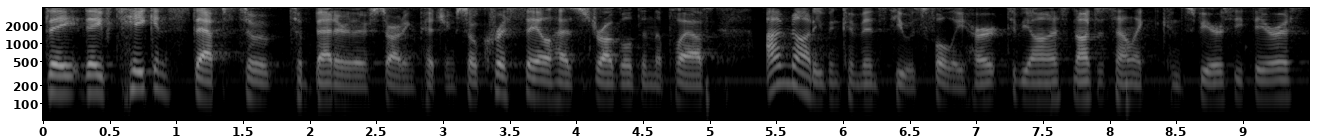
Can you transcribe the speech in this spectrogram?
they they've taken steps to to better their starting pitching. So Chris Sale has struggled in the playoffs. I'm not even convinced he was fully hurt, to be honest. Not to sound like a conspiracy theorist.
